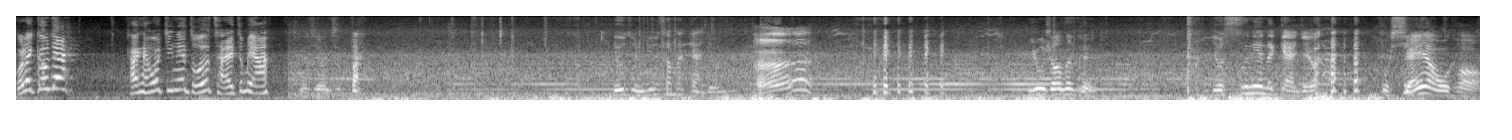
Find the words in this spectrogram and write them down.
过来，狗子，看看我今天做的菜怎么样？我喜欢吃蛋，有种忧伤的感觉吗？忧伤的很，有思念的感觉吗？好咸呀！我靠，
